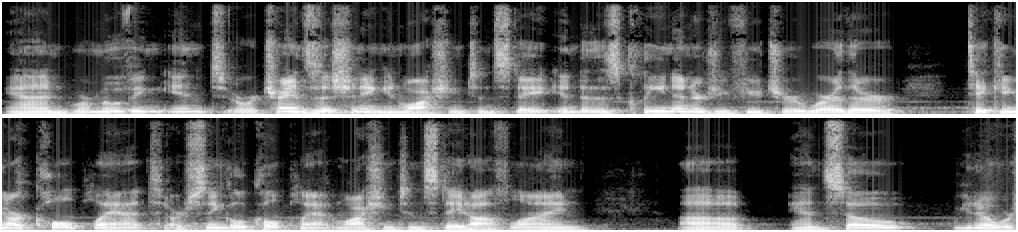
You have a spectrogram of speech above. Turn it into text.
And we're moving into, or transitioning in Washington state into this clean energy future where they're taking our coal plant, our single coal plant in Washington State offline. Uh, and so, you know, we're,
